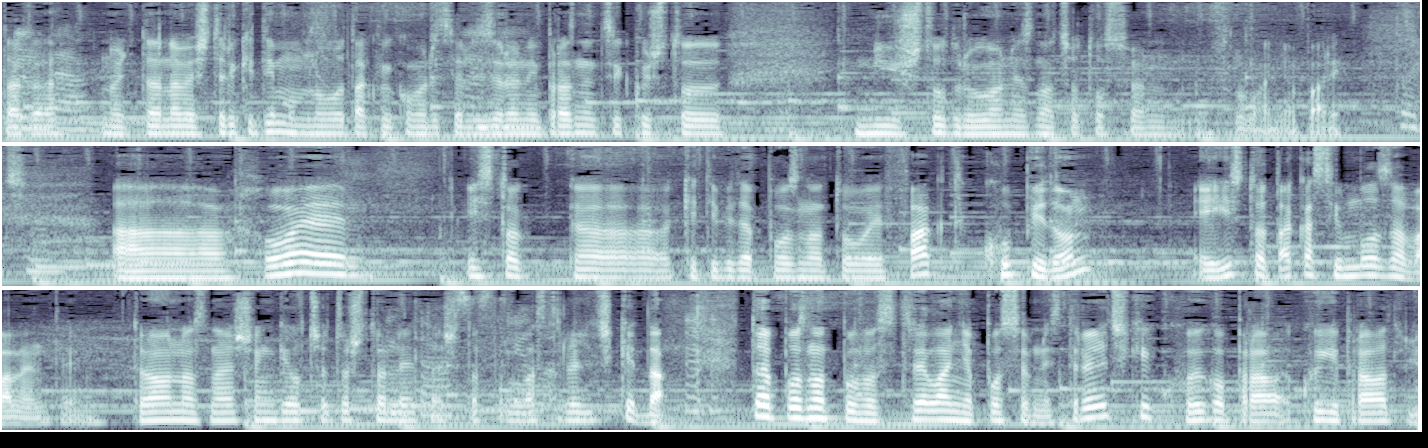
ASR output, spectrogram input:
така, Да. ноќта на вештерките има многу такви комерцијализирани празници кои што ништо друго не значат освен фрлање пари. Точно. А, ова е исто ка, ќе ти биде познат овој факт. Купидон е исто така символ за Валентин. Тоа е она знаеш ангелчето што лета, што фрла стрелички, да. Тоа е познат по стрелање посебни стрелички кои го прават кои ги прават а,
